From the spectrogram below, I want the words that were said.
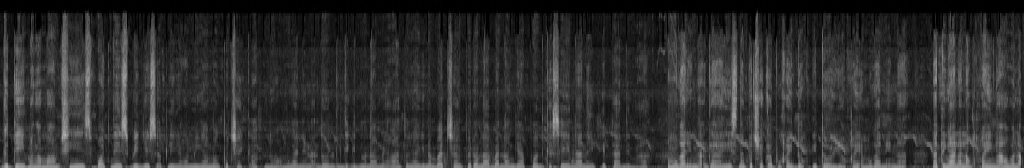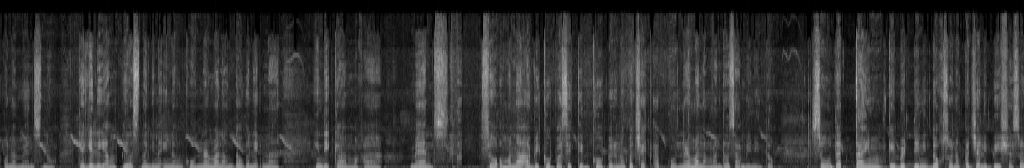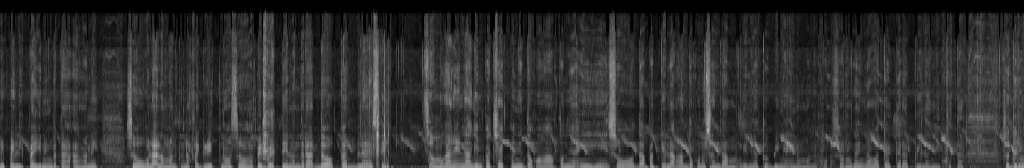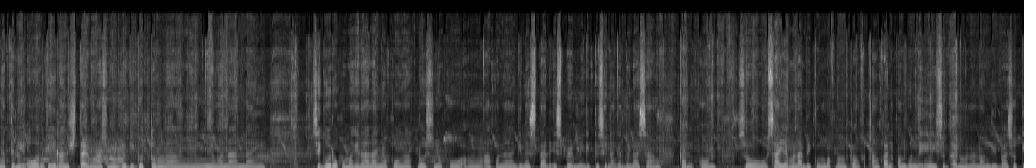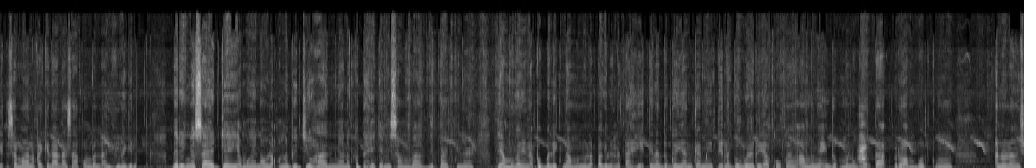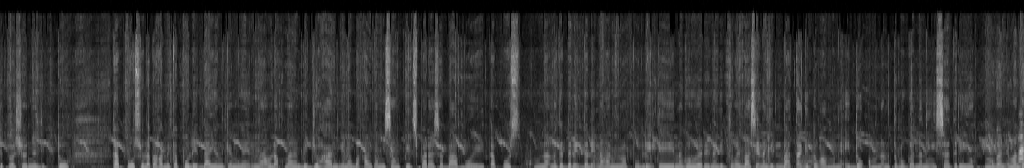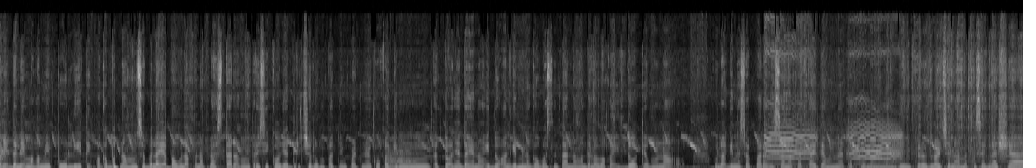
Good day mga mamshis. For today's videos up din kami nga magpa-check up no. Mga na doon hindi gid man nami ang ato nga ginabatsyag pero laban lang gyapon kasi nanay kita di ba? Amo gani na guys, nagpa-check up ko kay Doc Vittorio kay amo na natingala lang ko kay nga wala ko na mens no. Kaya gali ang pills na ginainom ko, normal lang daw gali na hindi ka maka mens. So, amo na abi ko positive ko pero nagpa-check up ko, normal lang man daw sabi ni Doc. So, that time, kay birthday ni Doc, so nagpa-Jollibee siya. So, lipay-lipay yun yung bataan nga ni. So, wala lang man ko nakagreet, no? So, happy birthday lang dara, Doc. God bless. Thank So, mo gani naging pa-check pa ni Doc ang ako nga ihi. So, dapat kailangan do kuno sang damo gid nga tubig nga inom ko. So, mo na water therapy lang gid kita. So, diri nga tilion kay lunchtime na so medyo gigutom ng inyong nanay. Siguro kung makilala nyo ko nga close nyo ko, ang ako na ginastal is permigit ko sinagadalasang kanon. So, sayang man abi kung baklo pang ang kanon kundi isudan mo na lang, diba? So, sa mga nakakilala sa akong balaan na Diri nga side kay ang mga nawala ko na videohan nga nagpatahi kami sang bag ni partner. Di amo gani na pagbalik namon wala pa gali na tahi, tinadugayan kami, ti nag-worry ako kay ang amon nga ido manog bata. Pero ambot kung ano lang ang sitwasyon niya dito. Tapos wala pa kami kapuli. Dayon kay mga na wala ko man videohan kay nagbakal kami sang feeds para sa baboy. Tapos na nagadali-dali na kami mapuli. Kay nagawari na gid ko kay base na gid bata gid tong amon nga ido amo na natulugan na ning isa diri yo. Mo gani man dali-dali man kami puli ti pag-abot namon sa balay aba wala pa na plaster ang tricycle ya diretso lumpat. Yung partner ko kagin adtuan niya dayon ang idoan kay minagawas ng tanang nga dalawa ka ido ti amo na wala gina sa parang isa napatay ti amo na tatlo na din. Pero Lord salamat kay sa grasya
